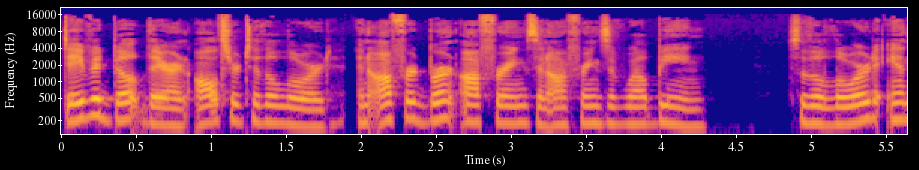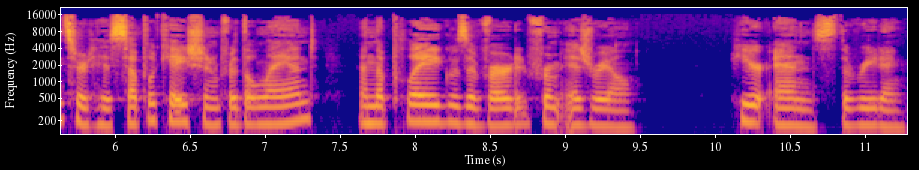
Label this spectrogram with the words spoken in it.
David built there an altar to the Lord, and offered burnt offerings and offerings of well being. So the Lord answered his supplication for the land, and the plague was averted from Israel. Here ends the reading.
